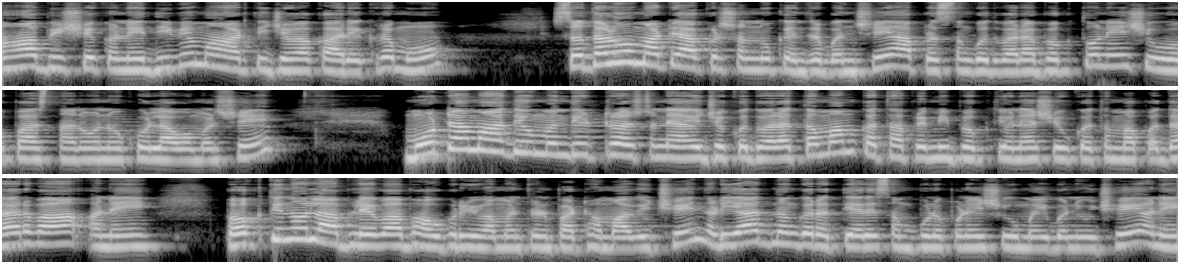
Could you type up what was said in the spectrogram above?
મહાભિષેક અને દિવ્ય મહાઆરતી જેવા કાર્યક્રમો શ્રદ્ધાળુઓ માટે આકર્ષણનું કેન્દ્ર બનશે. આ પ્રસંગો દ્વારા ભક્તોને શિવ ઉપાસનાનો અનોખો લાવો મળશે. મોટા મહાદેવ મંદિર ટ્રસ્ટ અને આયોજકો દ્વારા તમામ કથાપ્રેમી ભક્તિઓને શિવકથામાં પધારવા અને ભક્તિનો લાભ લેવા ભાવભર્યું આમંત્રણ પાઠવવામાં આવ્યું છે. નડિયાદ નગર અત્યારે સંપૂર્ણપણે શિવમય બન્યું છે અને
